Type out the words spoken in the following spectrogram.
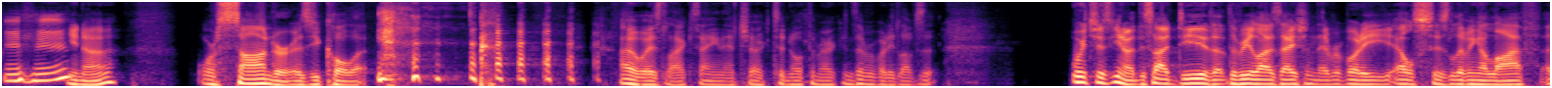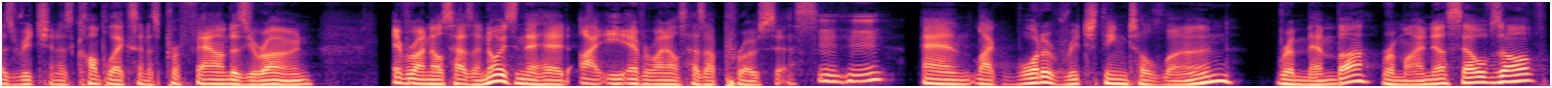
hmm you know, or Sonder as you call it. I always like saying that joke to North Americans. Everybody loves it. Which is, you know, this idea that the realization that everybody else is living a life as rich and as complex and as profound as your own. Everyone else has a noise in their head, i.e., everyone else has a process. hmm And like, what a rich thing to learn, remember, remind ourselves of,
